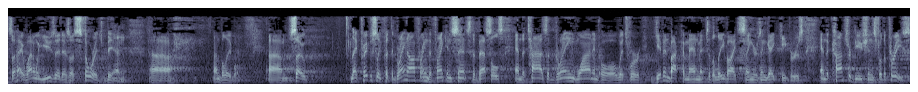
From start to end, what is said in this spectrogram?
So hey, why don't we use it as a storage bin? Uh, unbelievable. Um, so they previously put the grain offering, the frankincense, the vessels, and the tithes of grain, wine, and oil, which were given by commandment to the Levites, singers, and gatekeepers, and the contributions for the priests.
